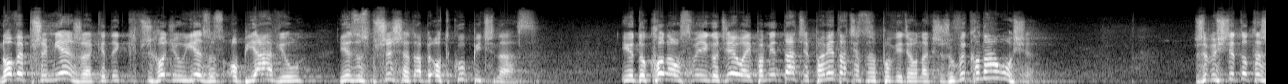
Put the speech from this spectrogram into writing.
Nowe przymierze, kiedy przychodził Jezus, objawił, Jezus przyszedł, aby odkupić nas. I dokonał swojego dzieła. I pamiętacie, pamiętacie, co powiedział na krzyżu? Wykonało się. Żebyście to też,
